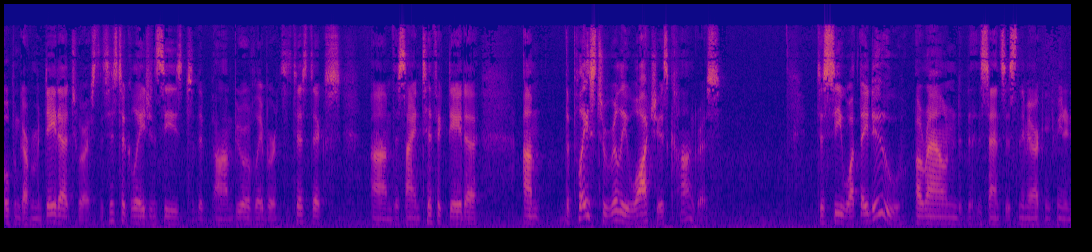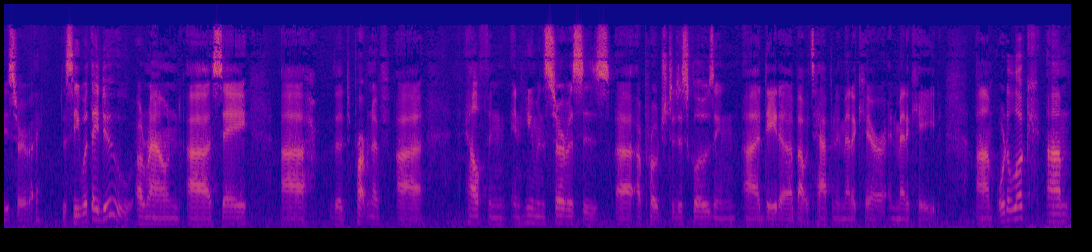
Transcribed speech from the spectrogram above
open government data, to our statistical agencies, to the um, Bureau of Labor and Statistics, um, the scientific data. Um, the place to really watch is Congress to see what they do around the census and the American Community Survey, to see what they do around, uh, say, uh, the Department of uh, Health and, and, Human Services uh, approach to disclosing uh, data about what's happening in Medicare and Medicaid, um, or to look um,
